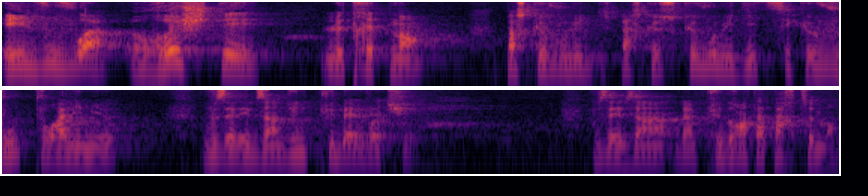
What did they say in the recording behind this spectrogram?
Et il vous voit rejeter le traitement parce que, ce que vous lui dites, c'est que vous, pour aller mieux, vous avez besoin d'une plus belle voiture. Vous avez besoin d'un plus grand appartement.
